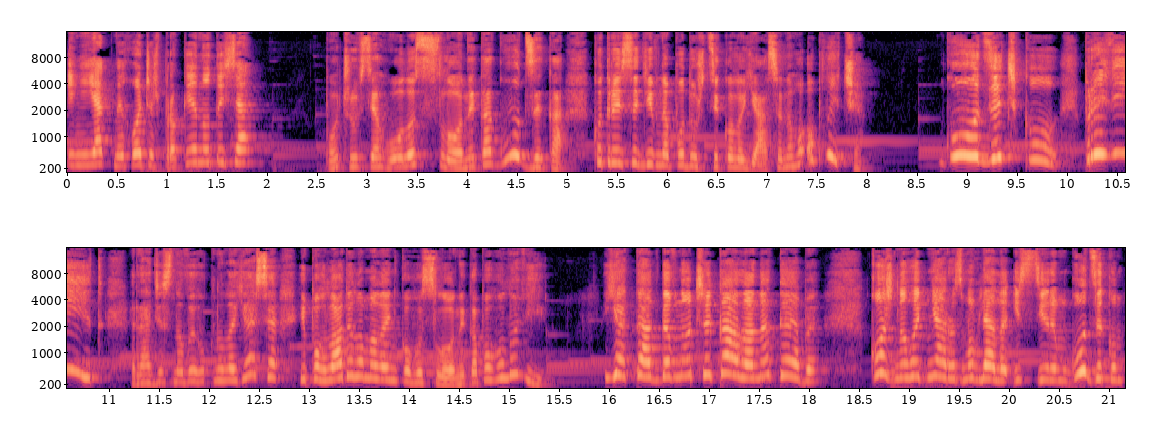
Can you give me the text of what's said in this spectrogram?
і ніяк не хочеш прокинутися? Почувся голос слоника Гудзика, котрий сидів на подушці коло ясеного обличчя. Гудзичку, привіт! радісно вигукнула Яся і погладила маленького слоника по голові. Я так давно чекала на тебе. Кожного дня розмовляла із сірим гудзиком,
